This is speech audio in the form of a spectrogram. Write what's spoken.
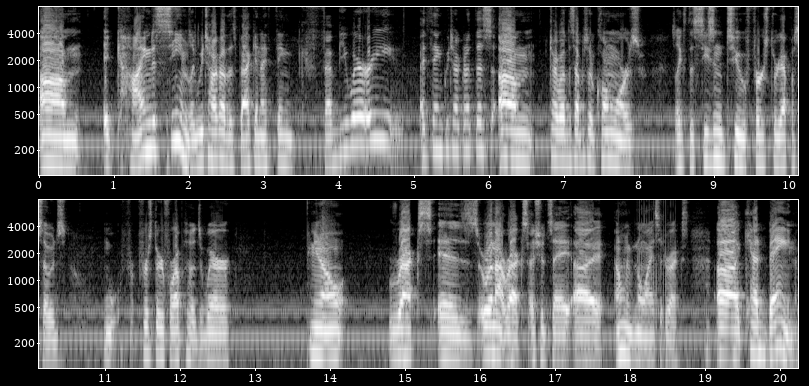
Um, it kind of seems like we talked about this back in I think February. I think we talked about this. Um, talked about this episode of Clone Wars. It's like the season two first three episodes, first three or four episodes where, you know, Rex is or not Rex, I should say. Uh, I don't even know why I said Rex. Uh, Cad Bane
